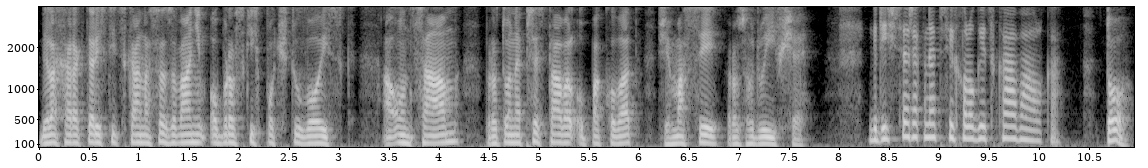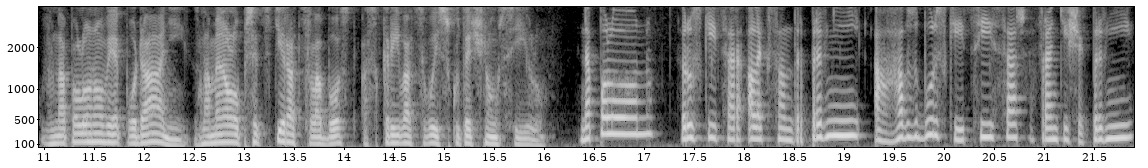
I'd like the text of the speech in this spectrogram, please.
byla charakteristická nasazováním obrovských počtů vojsk – a on sám proto nepřestával opakovat, že masy rozhodují vše. Když se řekne psychologická válka. To v Napoleonově podání znamenalo předstírat slabost a skrývat svoji skutečnou sílu. Napoleon, ruský car Alexandr I. a habsburský císař František I.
